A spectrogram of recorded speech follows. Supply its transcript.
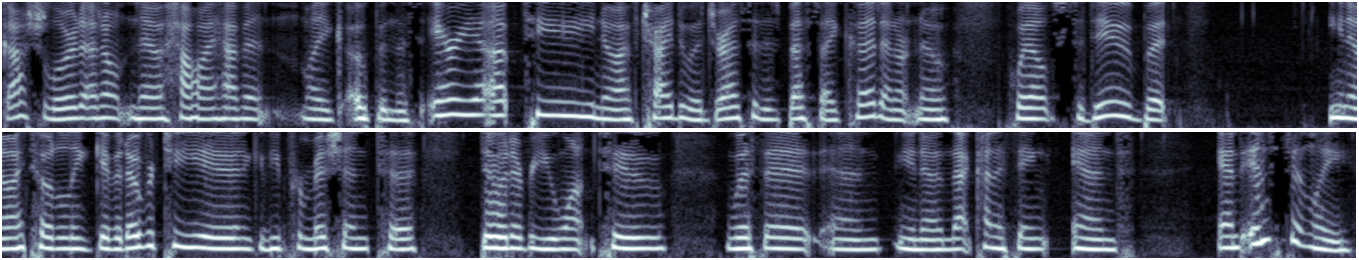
gosh, Lord, I don't know how I haven't like opened this area up to you. You know, I've tried to address it as best I could. I don't know what else to do, but you know, I totally give it over to you and give you permission to do whatever you want to with it, and you know, and that kind of thing, and and instantly,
